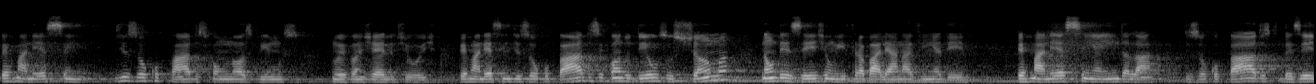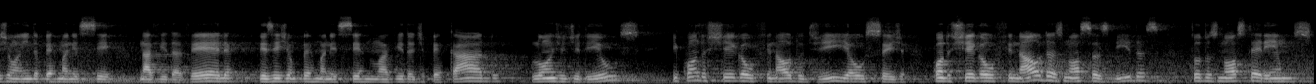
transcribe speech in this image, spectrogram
permanecem desocupados, como nós vimos no Evangelho de hoje. Permanecem desocupados e, quando Deus os chama, não desejam ir trabalhar na vinha dele. Permanecem ainda lá, desocupados, desejam ainda permanecer na vida velha, desejam permanecer numa vida de pecado, longe de Deus. E quando chega o final do dia, ou seja, quando chega o final das nossas vidas, todos nós teremos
